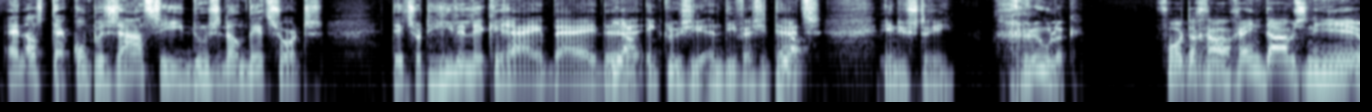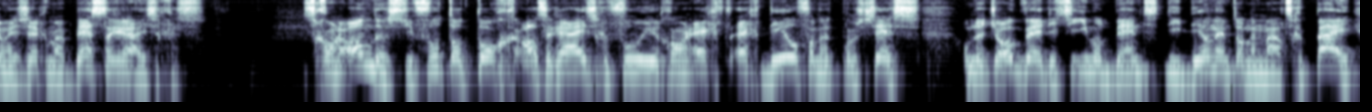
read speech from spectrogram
En als ter compensatie doen ze dan dit soort, dit soort hielenlikkerij bij de ja. inclusie- en diversiteitsindustrie. Ja. Gruwelijk. Voortaan gaan geen dames en heren meer zeggen, maar beste reizigers. Het is gewoon anders. Je voelt dan toch als reiziger voel je gewoon echt, echt deel van het proces. Omdat je ook weet dat je iemand bent die deelneemt aan de maatschappij.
